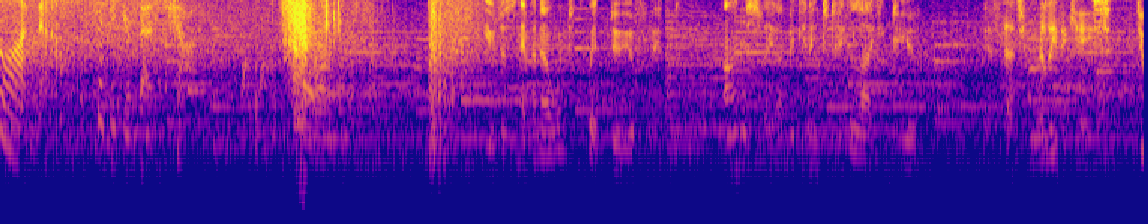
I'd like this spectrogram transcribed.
on now. Give it your best shot. You just never know when to quit, do you, friend? Honestly, I'm beginning to take a liking to you. If that's really the case, do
